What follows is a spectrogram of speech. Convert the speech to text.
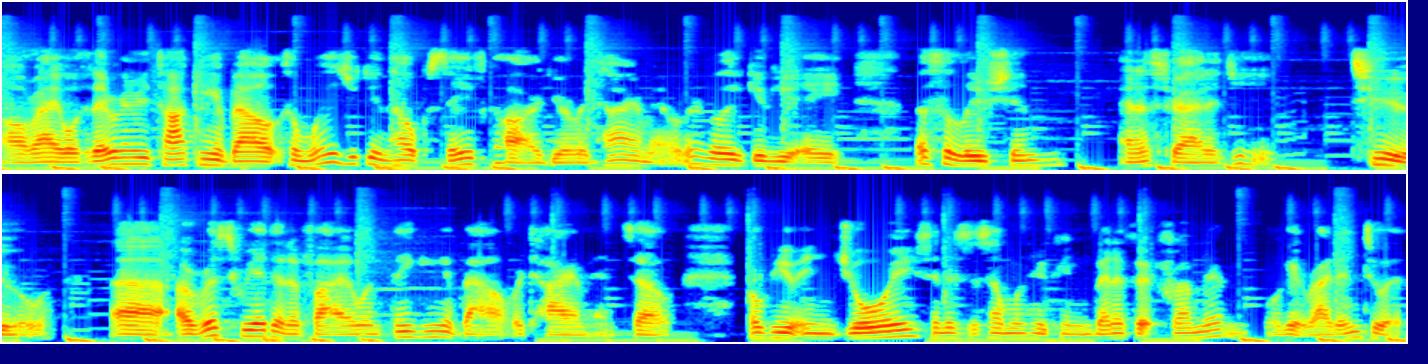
Alright, well today we're going to be talking about some ways you can help safeguard your retirement. We're going to really give you a, a solution and a strategy to uh, a risk we identify when thinking about retirement. So, hope you enjoy. Send this to someone who can benefit from it. We'll get right into it.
